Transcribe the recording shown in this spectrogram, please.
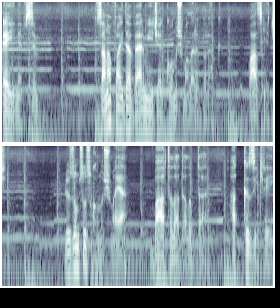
Ey nefsim! Sana fayda vermeyecek konuşmaları bırak. Vazgeç. Lüzumsuz konuşmaya, batıla dalıp da hakkı zikri,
